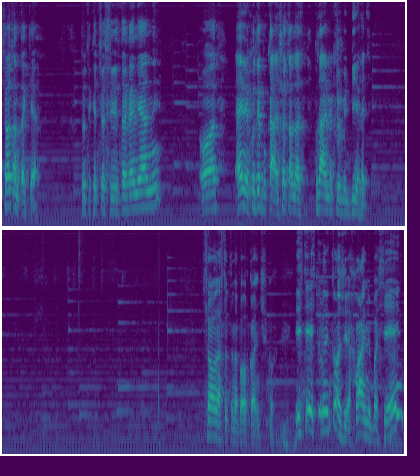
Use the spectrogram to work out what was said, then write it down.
Що там таке? Тут таке часи здоровенні. От. Емік, куди покажеш? Що там у нас? Куди Емік любить бігати? Що у нас тут на балкончику? І з цієї сторони теж є хвайний басейн.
